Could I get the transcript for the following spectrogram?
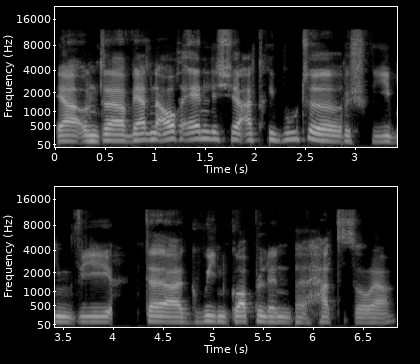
Ja, und da werden auch ähnliche Attribute beschrieben, wie der Green Goblin hat, so, ja.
